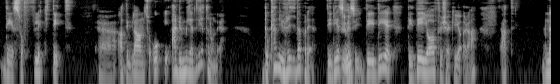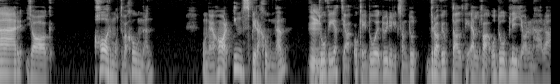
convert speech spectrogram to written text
det är så flyktigt. eh, att ibland så, och är du medveten om det? Då kan du ju rida på det. Det är det som är Mm. så, det är det, det är det jag försöker göra. Att när jag har motivationen och när jag har inspirationen Mm. då vet jag, okej, då, då är det liksom, då drar vi upp det allt till 11 och då blir jag den här äh,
